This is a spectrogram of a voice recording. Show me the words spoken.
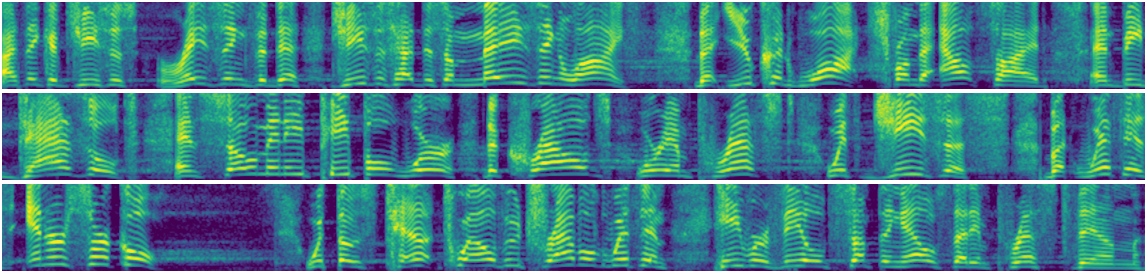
I think of Jesus raising the dead. Jesus had this amazing life that you could watch from the outside and be dazzled. And so many people were. The crowds were impressed with Jesus, but with his inner circle, with those 12 who traveled with him, he revealed something else that impressed them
